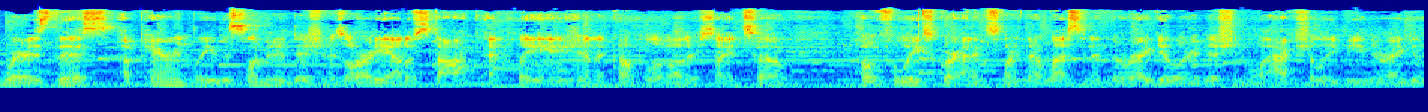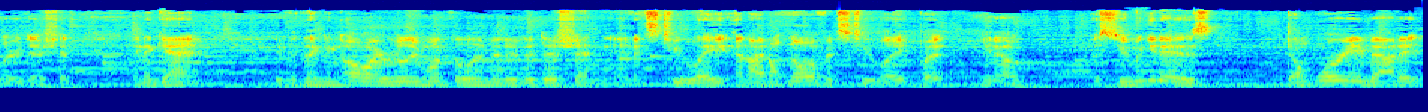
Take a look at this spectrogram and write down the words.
Whereas this, apparently, this limited edition is already out of stock at PlayAsia and a couple of other sites. So hopefully Square Enix learned their lesson and the regular edition will actually be the regular edition. And again, if you're thinking, oh, I really want the limited edition and it's too late, and I don't know if it's too late, but, you know, assuming it is, don't worry about it.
